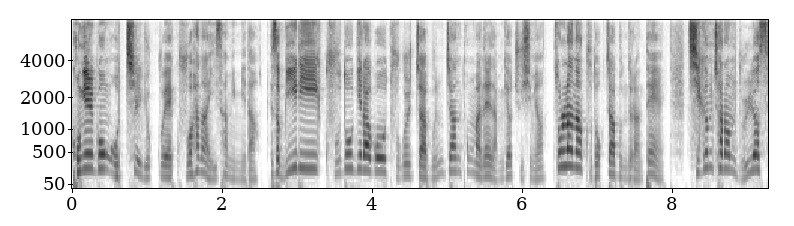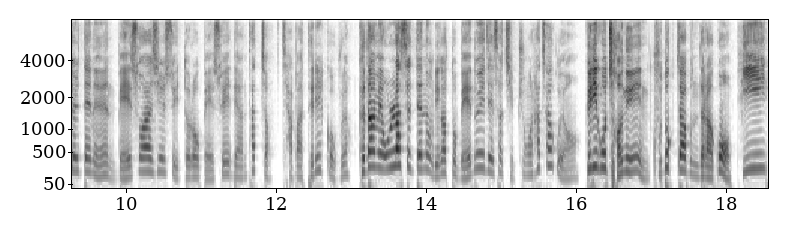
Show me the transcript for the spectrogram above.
010-5769-9123입니다. 그래서 미리 구독이라고 두 글자 문자 한 통만을 남겨주시면 솔라나 구독자분들한테 지금처럼 눌렸을 때는 매수하실 수 있도록 매수에 대한 타점 잡아드릴 거고요. 그 다음에 올랐을 때는 우리가 또 매도에 대해서 집중을 하자고요. 그리고 저는 구독자분들하고 이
